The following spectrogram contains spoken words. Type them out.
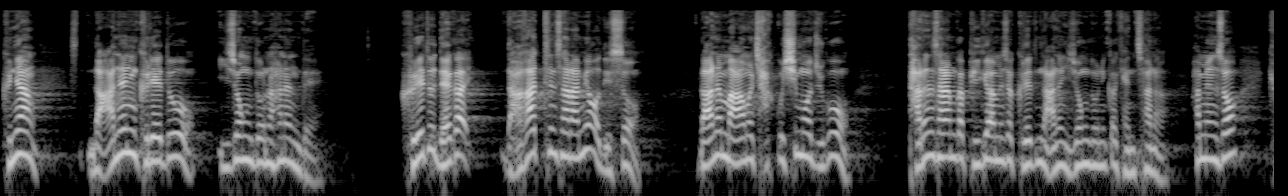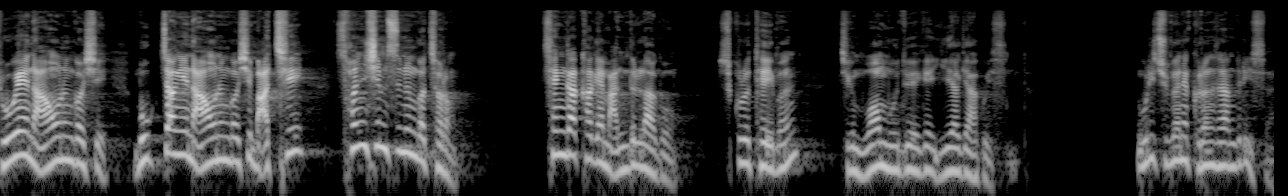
그냥 나는 그래도 이 정도는 하는데 그래도 내가 나 같은 사람이 어디 있어? 라는 마음을 자꾸 심어주고 다른 사람과 비교하면서 그래도 나는 이 정도니까 괜찮아 하면서 교회에 나오는 것이 목장에 나오는 것이 마치 선심 쓰는 것처럼 생각하게 만들라고 스크루테이프는 지금 워무드에게 이야기하고 있습니다. 우리 주변에 그런 사람들이 있어요.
